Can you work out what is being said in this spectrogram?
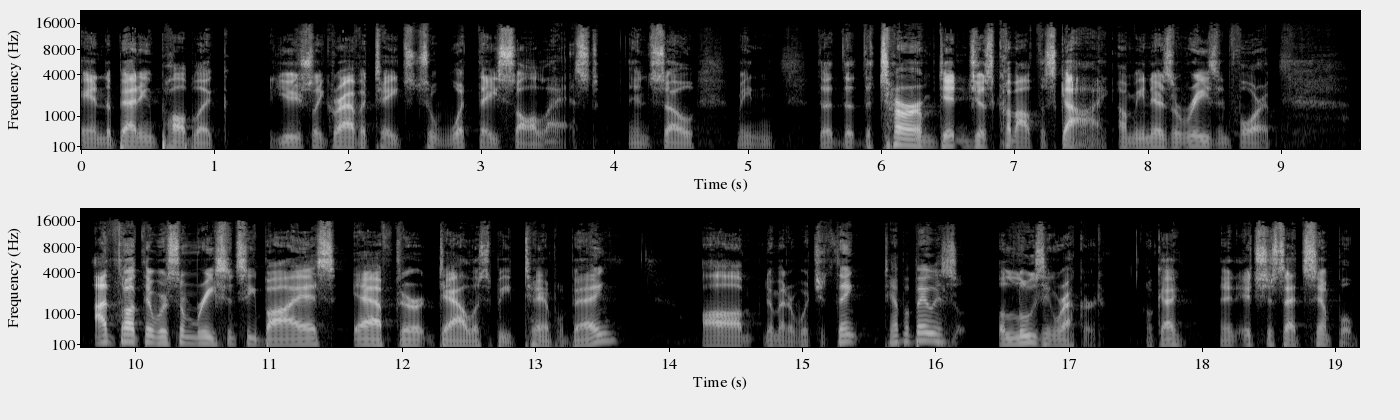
and the betting public usually gravitates to what they saw last. And so, I mean, the, the, the term didn't just come out the sky. I mean, there's a reason for it. I thought there was some recency bias after Dallas beat Tampa Bay. Um, no matter what you think, Tampa Bay was a losing record. Okay, it's just that simple.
